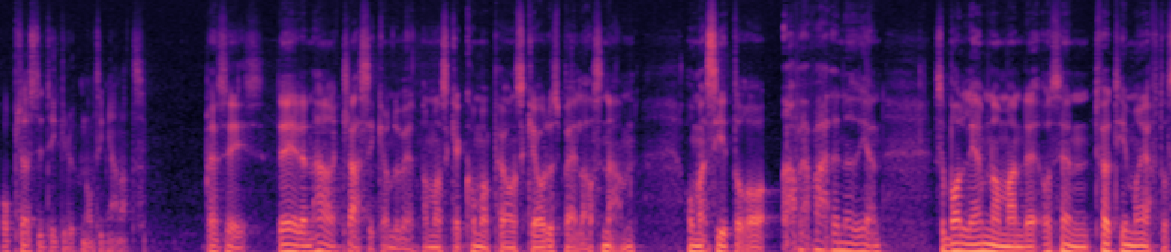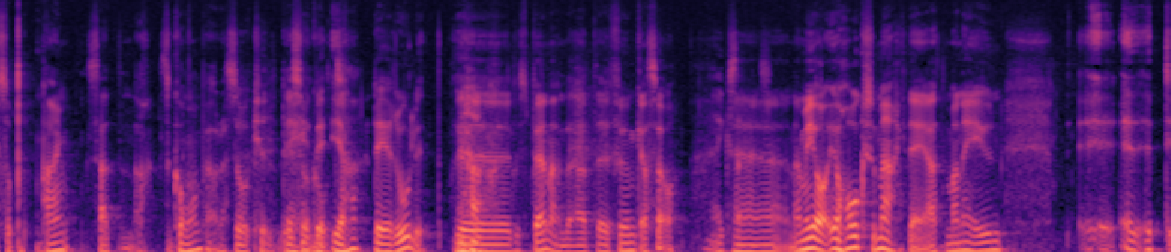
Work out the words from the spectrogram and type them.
och plötsligt dyker upp någonting annat. Precis. Det är den här klassikern du vet, när man ska komma på en skådespelares namn. Och man sitter och, vad var det nu igen? Så bara lämnar man det och sen två timmar efter så pang, satt den där. Så kommer man på det. Så kul. Det är så coolt. ja, det är roligt. Det är, det är spännande att det funkar så. Exakt. Eh, nej, men jag, jag har också märkt det att man är ju... Eh, ett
